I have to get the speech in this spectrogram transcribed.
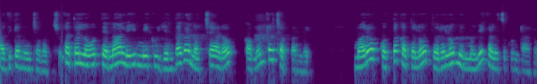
అధిగమించవచ్చు. కథలో తెనాలి మీకు ఎంతగా నచ్చాడో కామెంట్లో చెప్పండి. మరో కొత్త కథలో త్వరలో మిమ్మల్ని కలుసుకుంటాను.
